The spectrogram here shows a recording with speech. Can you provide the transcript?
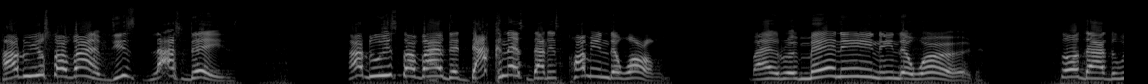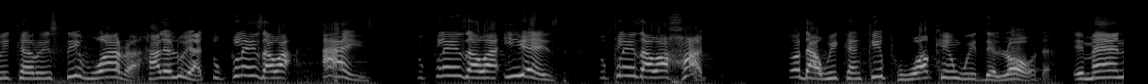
How do you survive these last days? How do we survive the darkness that is coming in the world? By remaining in the word so that we can receive water, hallelujah, to cleanse our eyes, to cleanse our ears, to cleanse our heart, so that we can keep walking with the Lord. Amen.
